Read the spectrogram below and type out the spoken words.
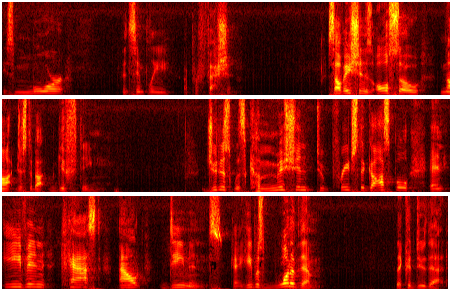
is more than simply a profession. Salvation is also not just about gifting. Judas was commissioned to preach the gospel and even cast out demons. Okay? He was one of them that could do that.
